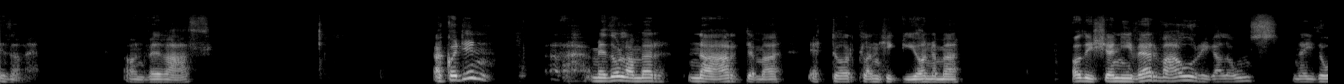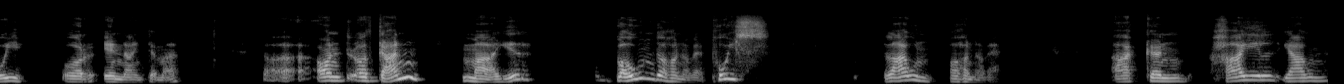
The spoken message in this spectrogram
iddo fe, ond fe ddath. Ac wedyn, meddwl am yr nard yma, eto'r planhigion yma, oedd eisiau nifer fawr i gael wns neu ddwy o'r enaint yma ond oedd gan Mair bownd ohono fe, pwys lawn ohono fe. Ac yn hael iawn,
